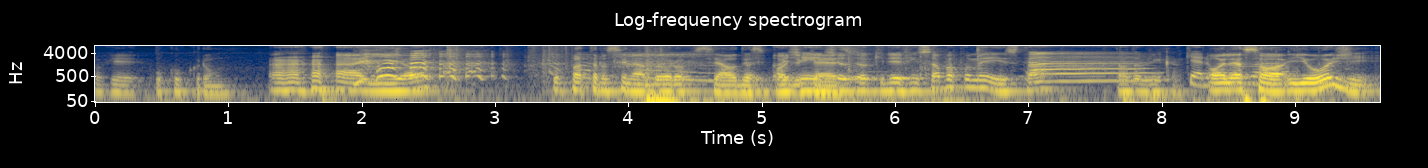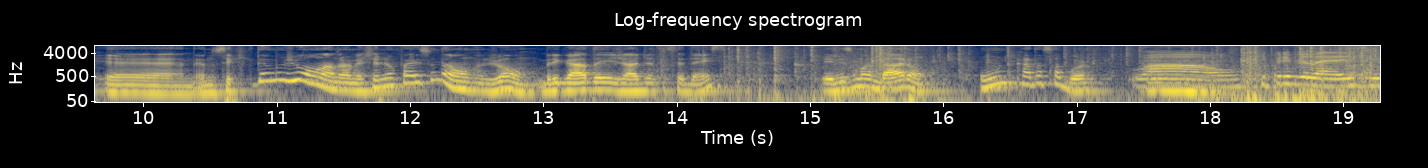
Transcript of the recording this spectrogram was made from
O quê? O Cucrum. aí, ó. O patrocinador oficial desse podcast. gente, eu, eu queria vir só pra comer isso, tá? Ah, Então, tô brincando. quero Olha provar. só, e hoje, é, eu não sei o que que deu no João lá, normalmente ele não faz isso não. João, obrigado aí já de antecedência. Eles mandaram um de cada sabor. Uau, que privilégio.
